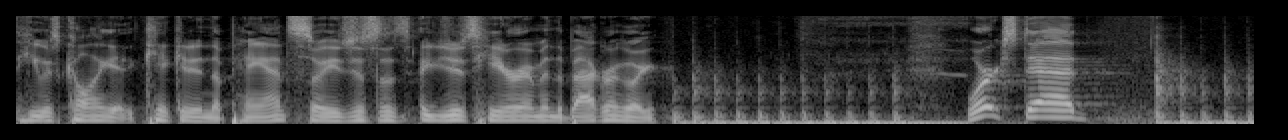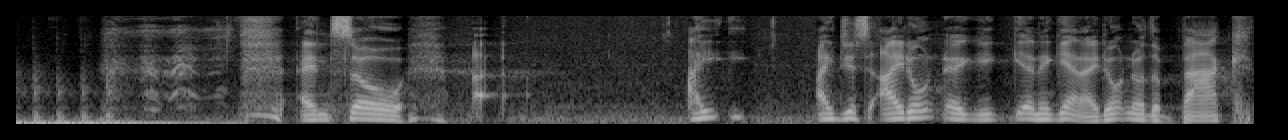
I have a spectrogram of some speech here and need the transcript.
he was calling it kick it in the pants. So he's just you just hear him in the background going, "Works, Dad." and so I I just I don't and again I don't know the back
